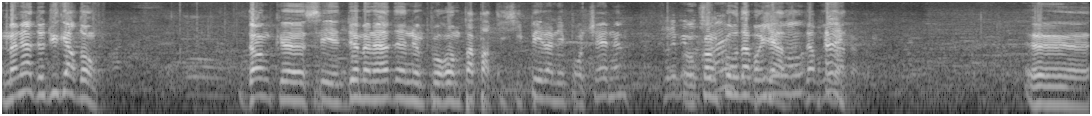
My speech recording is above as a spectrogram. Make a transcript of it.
Manade Dugardon. Donc, euh, ces deux manades ne pourront pas participer l'année prochaine au concours d'abrigade. Euh,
